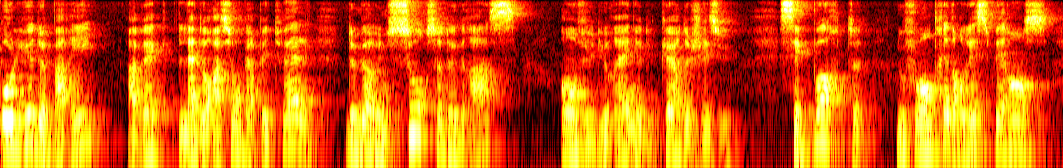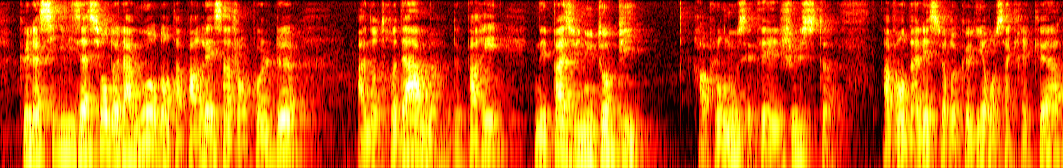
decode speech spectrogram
haut lieu de Paris, avec l'adoration perpétuelle, demeure une source de grâce en vue du règne du cœur de Jésus. Ces portes nous font entrer dans l'espérance que la civilisation de l'amour dont a parlé Saint Jean-Paul II à Notre-Dame de Paris n'est pas une utopie. Rappelons-nous, c'était juste avant d'aller se recueillir au Sacré-Cœur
